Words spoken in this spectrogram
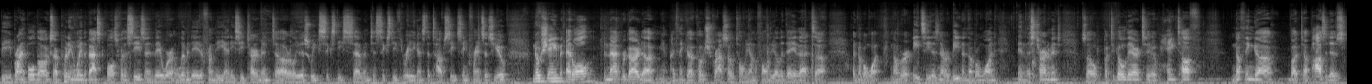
The Bryant Bulldogs are putting away the basketballs for the season. They were eliminated from the NEC tournament uh, early this week, 67 to 63 against the top seed St. Francis U. No shame at all in that regard. Uh, I think uh, Coach Grasso told me on the phone the other day that uh, a number one, number eight seed has never beaten a number one in this tournament. So, but to go there to hang tough, nothing uh, but uh, positives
